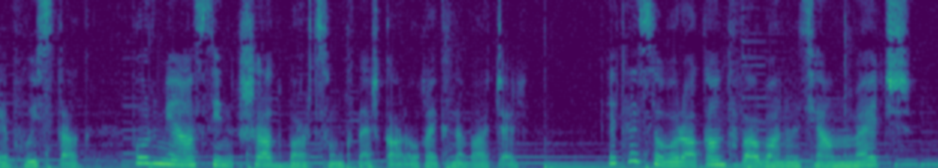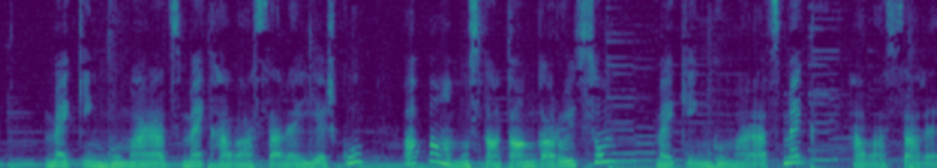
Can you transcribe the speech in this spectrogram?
եւ հույս տաք, որ միասին շատ բարձունքներ կարող եք նվաճել։ Եթե սովորական թվաբանության մեջ 1-ին գումարած 1 հավասար է 2, ապա ամուսնական կառույցում 1-ին գումարած 1 հավասար է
